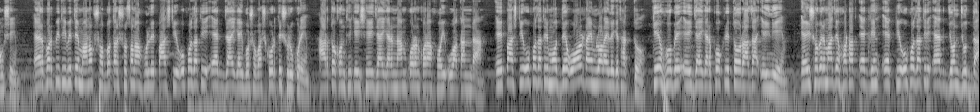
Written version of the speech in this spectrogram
অংশে। এরপর পৃথিবীতে মানব সভ্যতার সূচনা হলে পাঁচটি উপজাতি এক জায়গায় বসবাস করতে শুরু করে। আর তখন থেকেই সেই জায়গার নামকরণ করা হয় ওয়াকান্ডা। এই পাঁচটি উপজাতির মধ্যে অল টাইম লড়াই লেগে থাকতো। কে হবে এই জায়গার প্রকৃত রাজা এই নিয়ে। এইসবের মাঝে হঠাৎ একদিন একটি উপজাতির একজন যোদ্ধা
